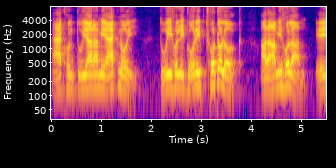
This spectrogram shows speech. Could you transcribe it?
এখন তুই আর আমি এক নই। তুই হলি গরিব ছোট লোক আর আমি হলাম এই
